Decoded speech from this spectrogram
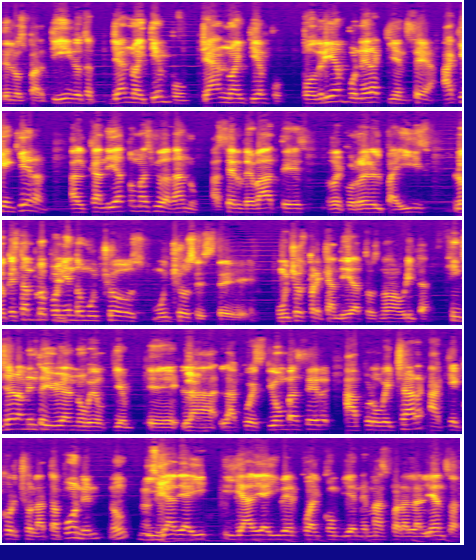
de los partidos. Ya no hay tiempo, ya no hay tiempo podrían poner a quien sea, a quien quieran, al candidato más ciudadano, hacer debates, recorrer el país, lo que están proponiendo muchos, muchos, este, muchos precandidatos, ¿no? Ahorita. Sinceramente yo ya no veo tiempo. Eh, la, la, cuestión va a ser aprovechar a qué corcholata ponen, ¿no? Y ya de ahí, y ya de ahí ver cuál conviene más para la alianza.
